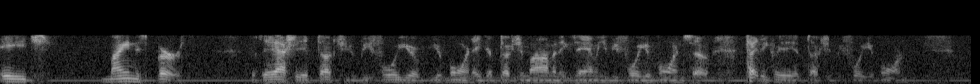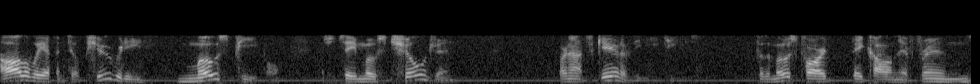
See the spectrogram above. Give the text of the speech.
age minus birth, because they actually abduct you before you're you're born. They abduct your mom and examine you before you're born. So technically, they abduct you before you're born. All the way up until puberty, most people I should say most children are not scared of the ETs. For the most part, they call them their friends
